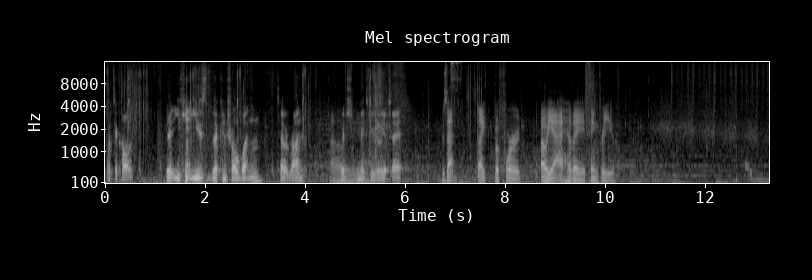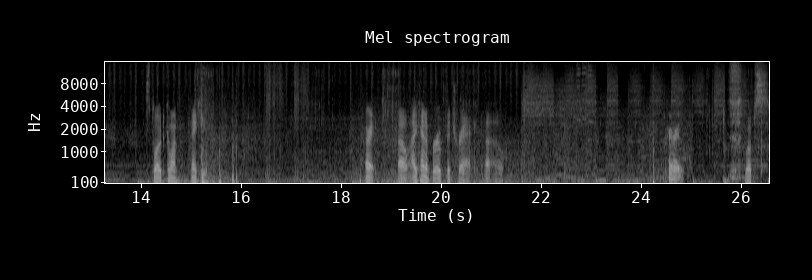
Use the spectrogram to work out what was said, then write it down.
what's it called? There, you can't use the control button to run, Oh, which makes me really upset. Was that like before? Oh yeah, I have a thing for you. Explode! Come on. Thank you. All right. Oh, I kind of broke the track. Uh oh. All right. Whoops.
